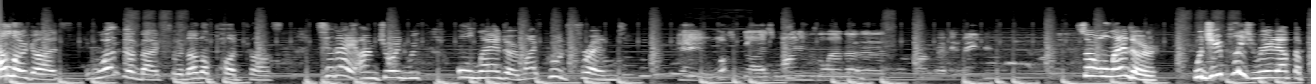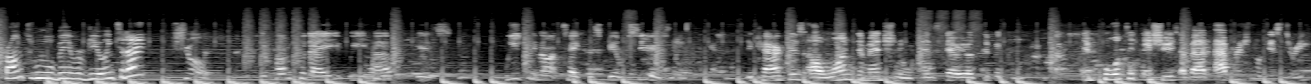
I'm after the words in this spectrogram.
Hello, guys. Welcome back to another podcast. Today, I'm joined with Orlando, my good friend. Hey, what's up, guys? My name is Orlando, and I'm happy to be here. So, Orlando, would you please read out the prompt we will be reviewing today? Sure. The prompt today we have is we cannot take this film seriously. The characters are one-dimensional and stereotypical. Important issues about Aboriginal history,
